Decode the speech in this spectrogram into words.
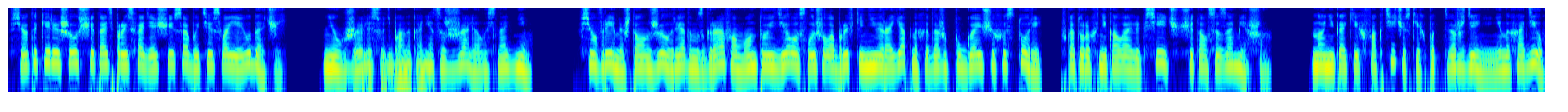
все-таки решил считать происходящие события своей удачей. Неужели судьба наконец сжалилась над ним? Все время, что он жил рядом с графом, он то и дело слышал обрывки невероятных и даже пугающих историй, в которых Николай Алексеевич считался замешан. Но никаких фактических подтверждений не находил,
